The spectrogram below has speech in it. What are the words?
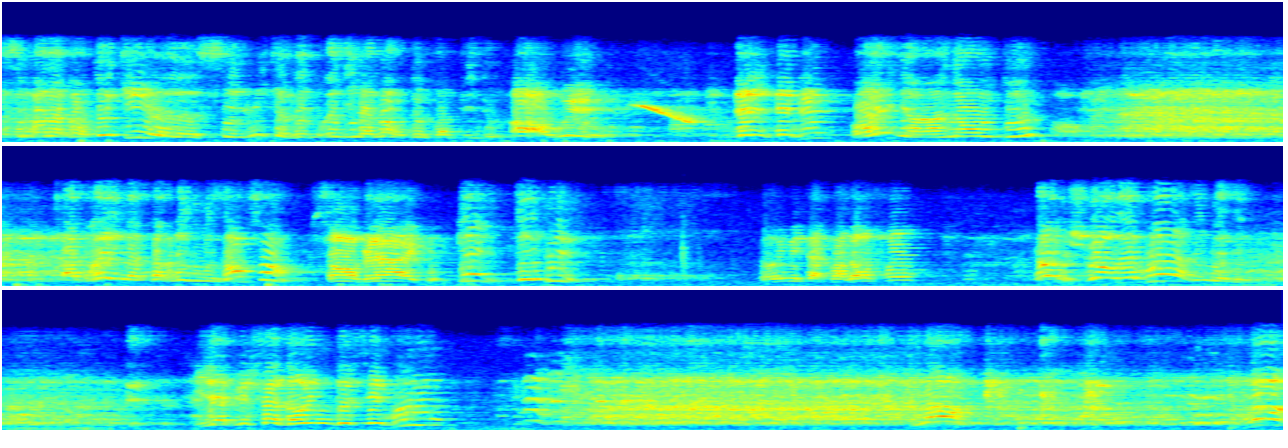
C'est pas n'importe qui, euh, c'est lui qui avait prédit la mort de Pompidou. Ah oui. Dès le début Ouais, il y a un an ou deux. Après, il m'a parlé de mes enfants. Sans blague. Quel début Non, mais t'as pas d'enfant. Non, mais je vais en avoir, il m'a dit. Il a vu ça dans une de ses boules Non. Non.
